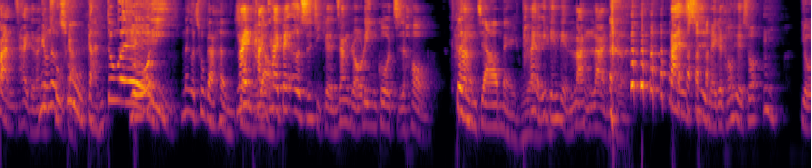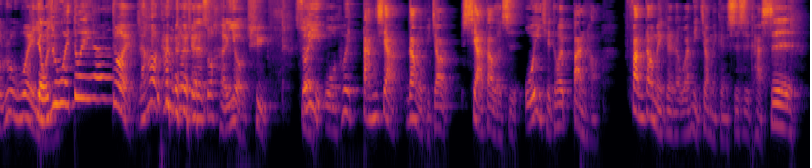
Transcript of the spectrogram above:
拌菜的那个触感，触感对，所以那个触感很。那一盘菜被二十几个人这样蹂躏过之后，更加美味。它有一点点烂烂的，但是每个同学说，嗯，有入味，有入味，对呀、啊，对。然后他们就会觉得说很有趣，所以我会当下让我比较吓到的是，我以前都会拌好，放到每个人的碗里，叫每个人试试看。是，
